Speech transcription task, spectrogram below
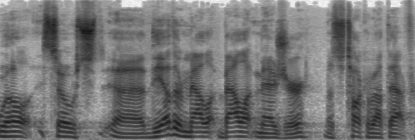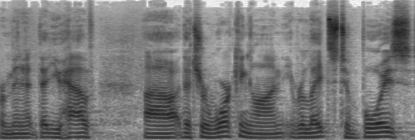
Well, so uh, the other ballot, measure, let's talk about that for a minute, that you have, uh, that you're working on, it relates to boys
